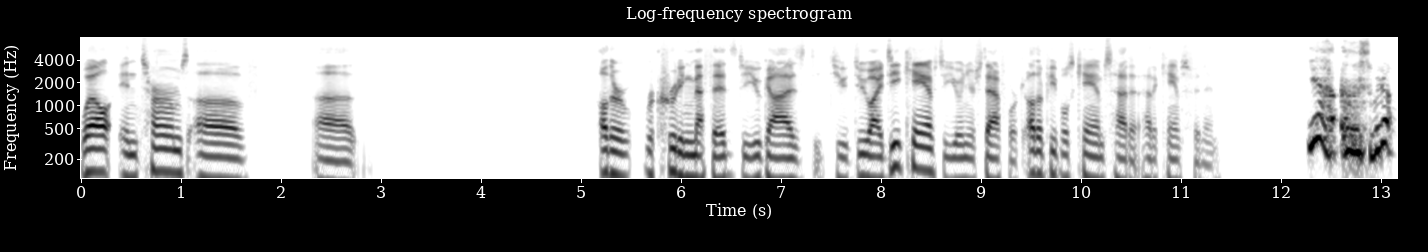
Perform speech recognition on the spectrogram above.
Well, in terms of uh, other recruiting methods, do you guys do you do ID camps? Do you and your staff work other people's camps? How do how do camps fit in? Yeah, so we don't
